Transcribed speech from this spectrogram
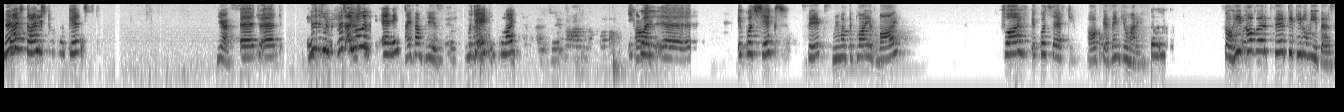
Five times two brackets Yes. uh, to add Miss, will- Miss, I know it. eight. Haytham, please. Forty-eight divide equal uh, equal six. Six, we multiply it by. Five equal thirty. Okay, thank you, Mariam. So he covered 30 kilometers.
